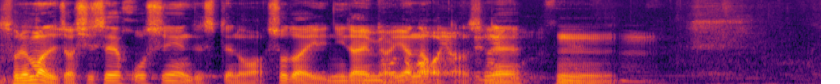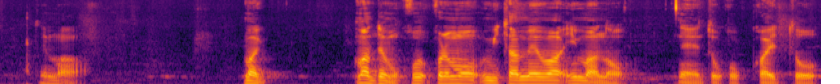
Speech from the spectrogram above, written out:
それまでじゃあ施政方針演説っていうのは初代2代目はやらなかったんですね。うん。で、まあ、まあ、まあでもこ、これも見た目は今の、えっ、と、国会と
